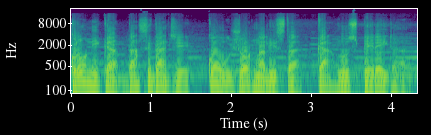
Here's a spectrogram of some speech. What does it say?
Crônica da Cidade com o jornalista Carlos Pereira.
